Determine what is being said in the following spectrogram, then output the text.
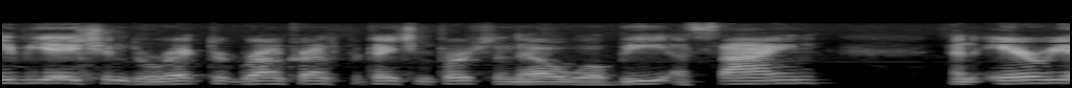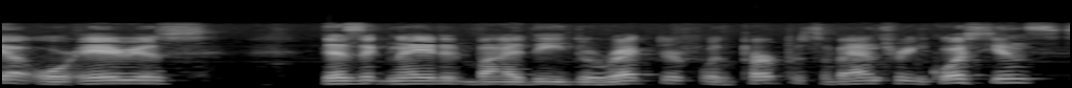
Aviation Director, Ground Transportation Personnel will be assigned an area or areas designated by the Director for the purpose of answering questions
